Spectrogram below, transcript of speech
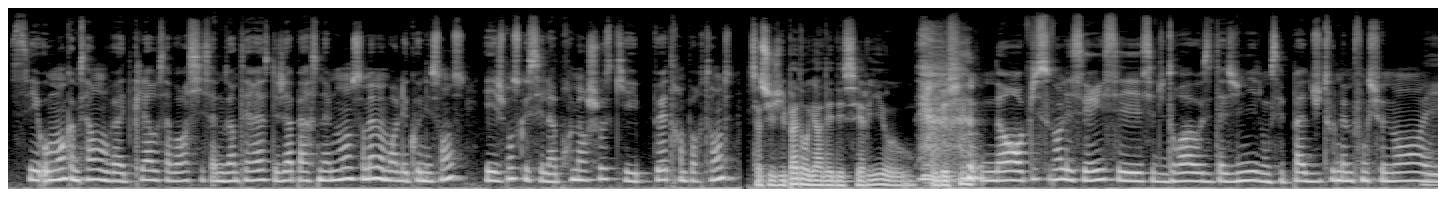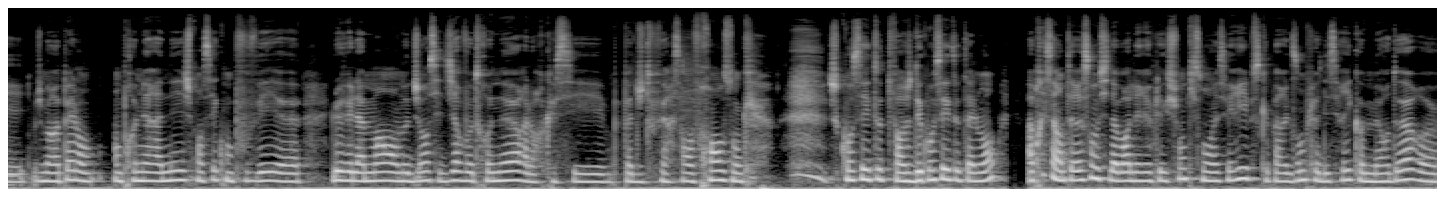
c'est au moins comme ça, on va être clair de savoir si ça nous intéresse déjà personnellement, sans même avoir les connaissances. Et je pense que c'est la première chose qui peut être importante. Ça suffit pas de regarder des séries ou, des films Non, en plus, souvent, les séries, c'est du droit aux États-Unis, donc c'est pas du tout le même fonctionnement. Et je me rappelle, en, première année, je pensais qu'on pouvait euh, lever la main en audience et dire votre honneur, alors que c'est. On peut pas du tout faire ça en France, donc je conseille tout... enfin, je déconseille totalement. Après, c'est intéressant aussi d'avoir les réflexions qui sont dans la série, parce que par exemple, des séries comme Murder. Euh,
